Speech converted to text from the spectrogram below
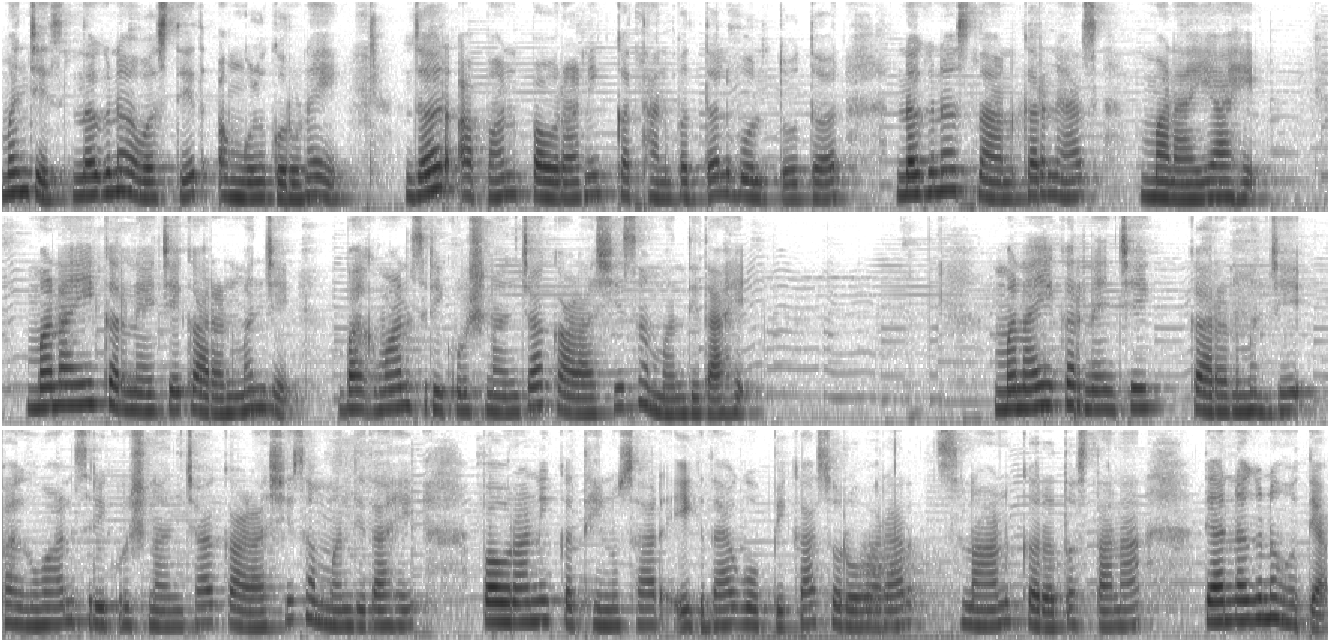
म्हणजेच नग्न अवस्थेत अंघोळ करू नये. जर आपण पौराणिक कथांबद्दल बोलतो तर नग्न स्नान करण्यास मनाई आहे. मनाई करण्याचे कारण म्हणजे भगवान श्रीकृष्णांच्या काळाशी संबंधित आहे. मनाई करण्याचे कारण म्हणजे भगवान श्रीकृष्णांच्या काळाशी संबंधित आहे. पौराणिक कथेनुसार एकदा गोपिका सरोवरात स्नान करत असताना त्या नग्न होत्या.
